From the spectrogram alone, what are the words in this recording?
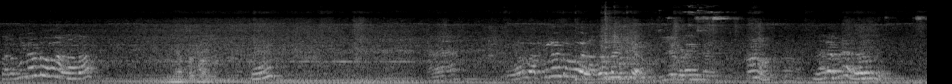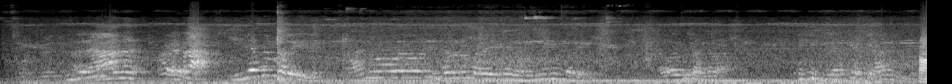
പറമ്പിലോട്ട് പോകാനാണോ ഇങ്ങോട്ട് വന്നോ. ഏ? നിങ്ങൾ പറമ്പിലോട്ട് പോകാനോ അതോ മരിക്കോ? ആണോ? എന്നാലും എവിടെയാ പോകുന്നത്? ആ, ഇല്ലെന്നും പറയില്ലേ ആരോ ഇല്ലെന്നും പറയില്ലേ ഒന്നും പറയില്ല അതൊന്നും നല്ലതാ ഇതൊക്കെയാണ് ആ.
